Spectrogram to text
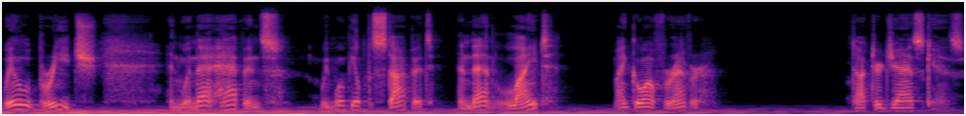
will breach. And when that happens, we won't be able to stop it. And that light might go out forever. Dr. Jaskes.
